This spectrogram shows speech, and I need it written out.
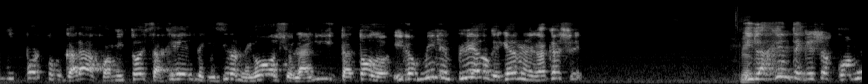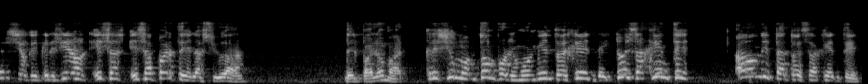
me importa un carajo a mí toda esa gente que hicieron negocio, la guita, todo, y los mil empleados que quedaron en la calle. Y la gente que esos comercios que crecieron, esas, esa parte de la ciudad, del Palomar, creció un montón por el movimiento de gente, y toda esa gente ¿A dónde está toda esa gente?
